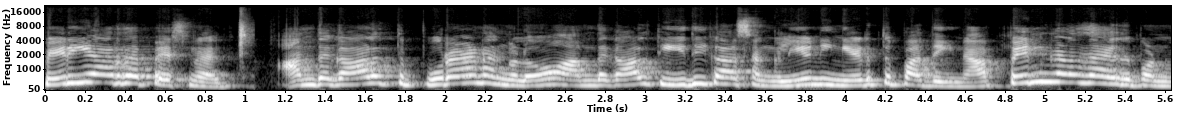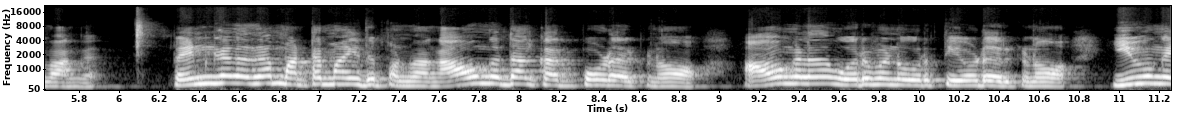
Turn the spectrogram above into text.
பெரியார் தான் பேசினார். அந்த காலத்து புராணங்களும் அந்த காலத்து இதிகாசங்களையும் நீங்கள் எடுத்து பார்த்தீங்கன்னா பெண்களை தான் இது பண்ணுவாங்க. பெண்களை தான் மட்டமாக இது பண்ணுவாங்க. அவங்க தான் கற்போட இருக்கணும். அவங்கள தான் ஒருவன் ஒருத்தியோட இருக்கணும். இவங்க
